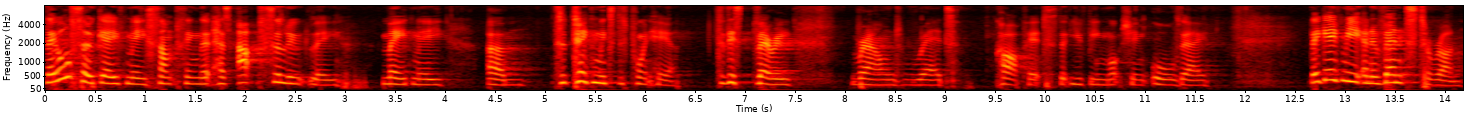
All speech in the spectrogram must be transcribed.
They also gave me something that has absolutely made me, um, to, taken me to this point here, to this very round red carpet that you've been watching all day. They gave me an event to run.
